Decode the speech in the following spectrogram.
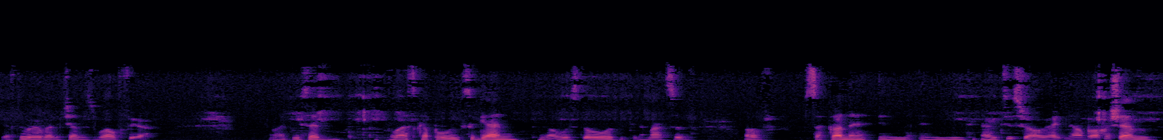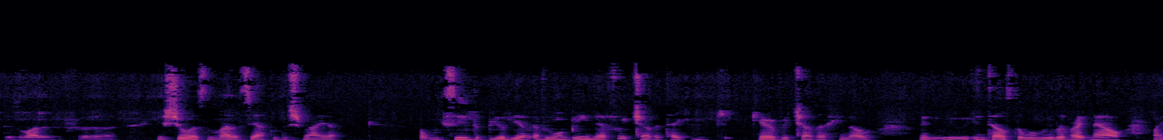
We have to worry about each other's welfare. Like we said the last couple of weeks again, you know, we're still in a massive of sakane in in Eretz Yisrael right now. Baruch Hashem, there's a lot of uh, Yeshua's and Ladas Yata Deshmaya. But we see the beauty of everyone being there for each other, taking care of each other. You know, in, in Telstar where we live right now, my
